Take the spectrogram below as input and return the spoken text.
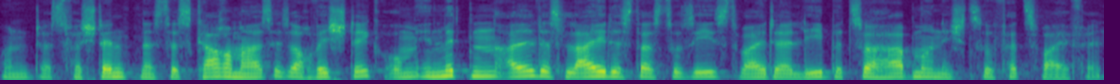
Und das Verständnis des Karmas ist auch wichtig, um inmitten all des Leides, das du siehst, weiter Liebe zu haben und nicht zu verzweifeln.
